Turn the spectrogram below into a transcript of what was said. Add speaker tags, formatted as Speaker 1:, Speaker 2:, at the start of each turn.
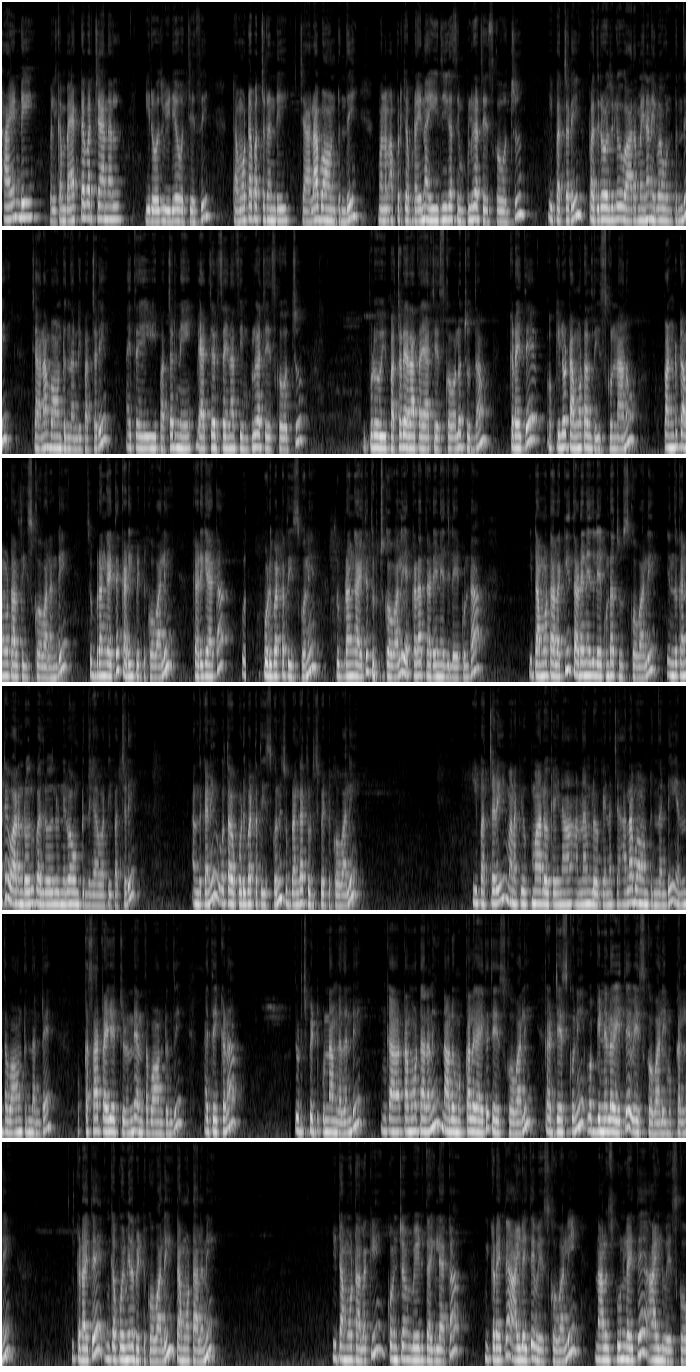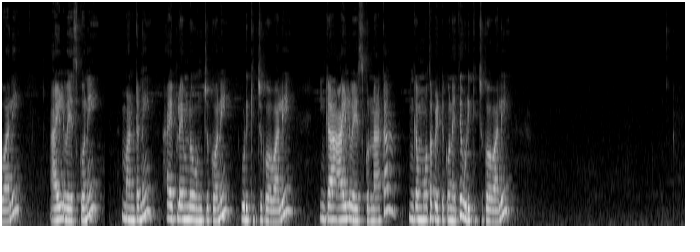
Speaker 1: Hi అండి. Welcome back to our channel. ఈరోజు video వచ్చేసి టమోటా పచ్చడి అండి. చాలా బాగుంటుంది. మనం అప్పటికప్పుడైనా ఈజీగా సింపుల్గా చేసుకోవచ్చు. ఈ పచ్చడి పది రోజులు వారమైనా నిల్వ ఉంటుంది. చాలా బాగుంటుందండి పచ్చడి. అయితే ఈ పచ్చడిని బ్యాచిలర్స్ అయినా సింపుల్గా చేసుకోవచ్చు. ఇప్పుడు ఈ పచ్చడి ఎలా తయారు చేసుకోవాలో చూద్దాం. ఇక్కడైతే ఒక కిలో టమోటాలు తీసుకున్నాను. పండు టమోటాలు తీసుకోవాలండి. శుభ్రంగా అయితే కడిగి పెట్టుకోవాలి. కడిగాక పొడి బట్ట తీసుకొని శుభ్రంగా అయితే తుడుచుకోవాలి. ఎక్కడా తడి అనేది లేకుండా ఈ టమోటాలకి తడి అనేది లేకుండా చూసుకోవాలి. ఎందుకంటే వారం రోజులు పది రోజులు నిల్వ ఉంటుంది కాబట్టి పచ్చడి. అందుకని ఒక పొడి బట్ట తీసుకొని శుభ్రంగా తుడిచిపెట్టుకోవాలి ఈ పచ్చడి మనకి ఉప్మాలోకైనా అన్నంలోకైనా చాలా బాగుంటుందండి. ఎంత బాగుంటుందంటే ఒక్కసారి ట్రై చేసి చూడండి ఎంత బాగుంటుంది. అయితే ఇక్కడ తుడిచిపెట్టుకున్నాం కదండి. ఇంకా టమోటాలని నాలుగు ముక్కలుగా అయితే చేసుకోవాలి. కట్ చేసుకొని ఒక గిన్నెలో అయితే వేసుకోవాలి ముక్కల్ని. ఇక్కడైతే ఇంకా పొయ్యి మీద పెట్టుకోవాలి టమోటాలని. ఈ టమోటాలకి కొంచెం వేడి తగిలాక ఇక్కడైతే ఆయిల్ అయితే వేసుకోవాలి. నాలుగు స్పూన్లు అయితే ఆయిల్ వేసుకోవాలి. ఆయిల్ వేసుకొని మంటని హై ఫ్లేమ్లో ఉంచుకొని ఉడికించుకోవాలి. ఇంకా ఆయిల్ వేసుకున్నాక ఇంకా మూత పెట్టుకొని అయితే ఉడికించుకోవాలి.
